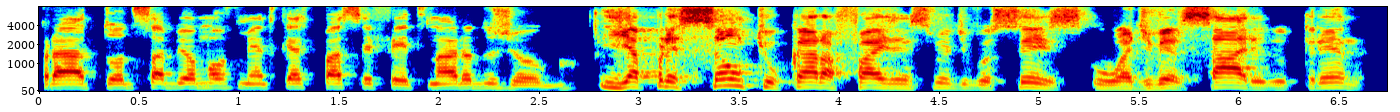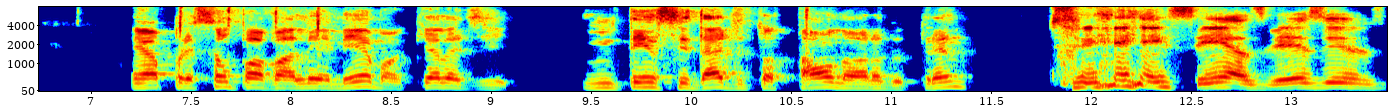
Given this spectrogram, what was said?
para todos saber o movimento que é para ser feito na hora do jogo. E a pressão que o cara faz em cima de vocês, o adversário do treino, é a pressão para valer mesmo, aquela de intensidade total na hora do treino? Sim, sim, às vezes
